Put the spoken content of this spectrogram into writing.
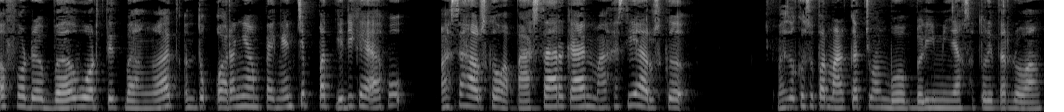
affordable worth it banget untuk orang yang pengen cepet. Jadi kayak aku masa harus ke pasar kan? Masa sih harus ke masuk ke supermarket cuma bawa beli minyak satu liter doang?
